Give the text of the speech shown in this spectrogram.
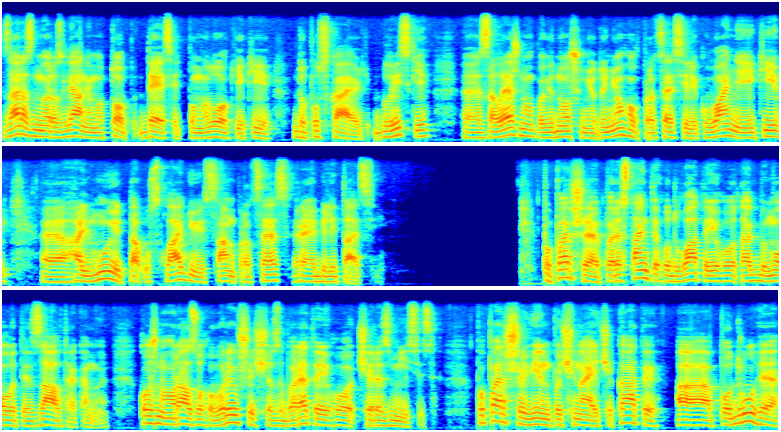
Зараз ми розглянемо топ-10 помилок, які допускають близькі е, залежного по відношенню до нього в процесі лікування, які е, гальмують та ускладнюють сам процес реабілітації. По-перше, перестаньте годувати його, так би мовити, завтраками, кожного разу говоривши, що заберете його через місяць. По-перше, він починає чекати, а по-друге,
